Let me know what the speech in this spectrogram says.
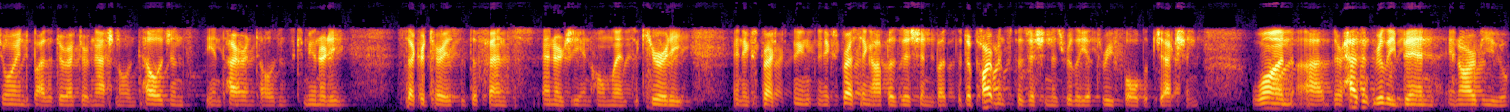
joined by the Director of National Intelligence, the entire intelligence community Secretaries of Defense, Energy, and Homeland Security in, expressing, in expressing opposition, but the department's position is really a threefold objection. One, uh, there hasn't really been, in our view,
